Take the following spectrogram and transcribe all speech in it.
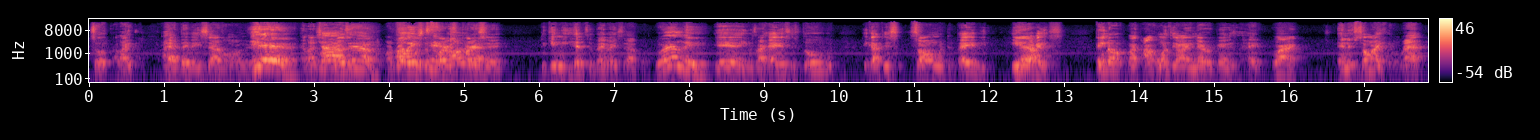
So like, I had Baby Savo on there. yeah. And like my brother, my brother was the OH10, first that. person to get me hip to Baby Savo. Really? Yeah, he was like, "Hey, it's this dude. He got this song with the baby. He Yeah. nice." And you know, like I, one thing I ain't never been is a hater. Right. And if somebody can rap,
